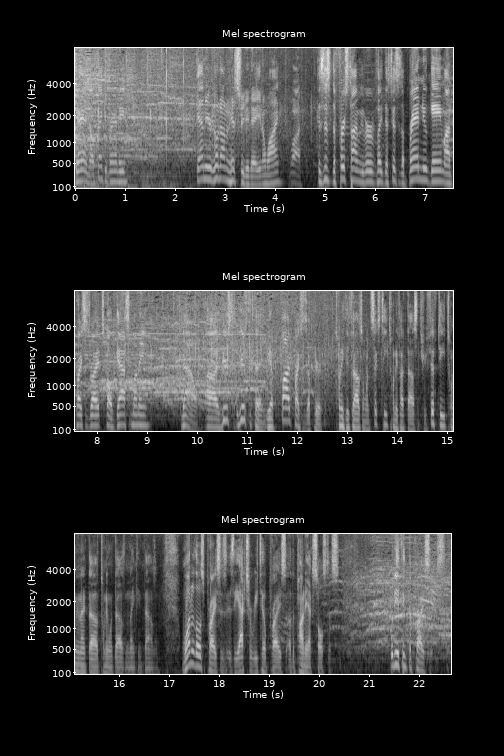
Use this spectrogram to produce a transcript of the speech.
Daniel, thank you, Brandi. Daniel, you're going down in history today. You know why? Why? Because this is the first time we've ever played this. This is a brand new game on Price is Right. It's called Gas Money. Now, uh, here's, here's the thing. We have five prices up here. 23,160, 25,350, 29,000, 21,000, 19,000. One of those prices is the actual retail price of the Pontiac Solstice. What do you think the price is?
